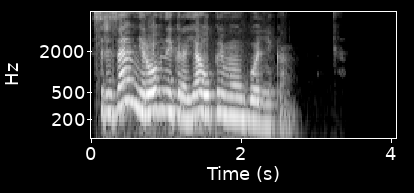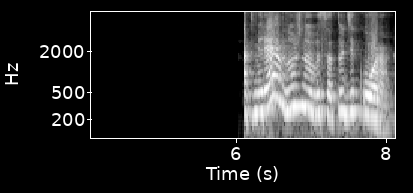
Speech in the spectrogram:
Срезаем неровные края у прямоугольника. Отмеряем нужную высоту декора.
